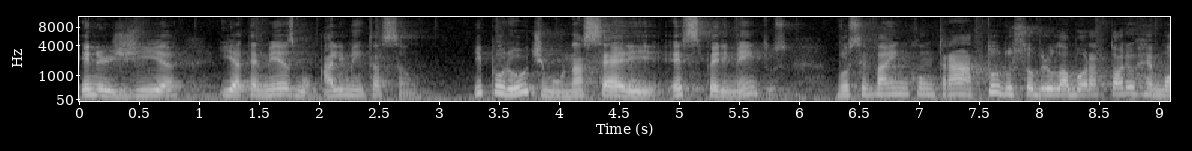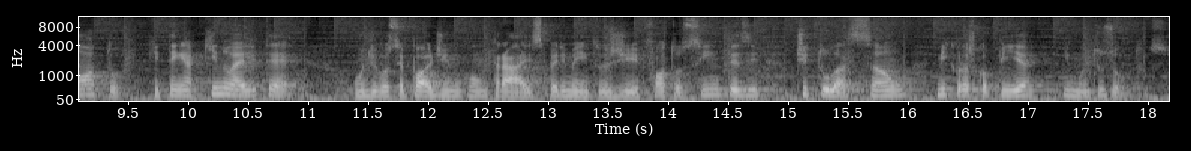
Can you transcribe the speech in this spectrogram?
energia e até mesmo alimentação. E por último, na série Experimentos, você vai encontrar tudo sobre o laboratório remoto que tem aqui no LTE, onde você pode encontrar experimentos de fotossíntese, titulação, microscopia e muitos outros.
